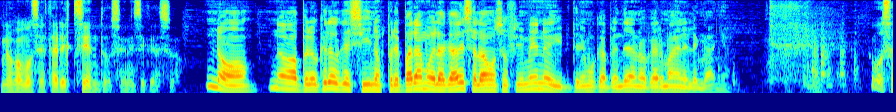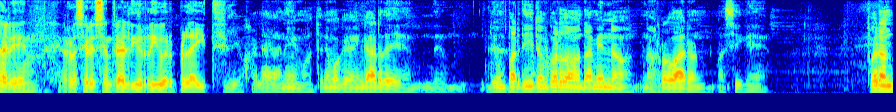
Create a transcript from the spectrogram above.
No vamos a estar exentos en ese caso. No, no, pero creo que si nos preparamos de la cabeza la vamos a sufrir menos y tenemos que aprender a no caer más en el engaño. ¿Cómo salen Rosario Central y River Plate? Y ojalá ganemos. Tenemos que vengar de, un partidito en Córdoba donde también nos, nos robaron. Así que fueron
